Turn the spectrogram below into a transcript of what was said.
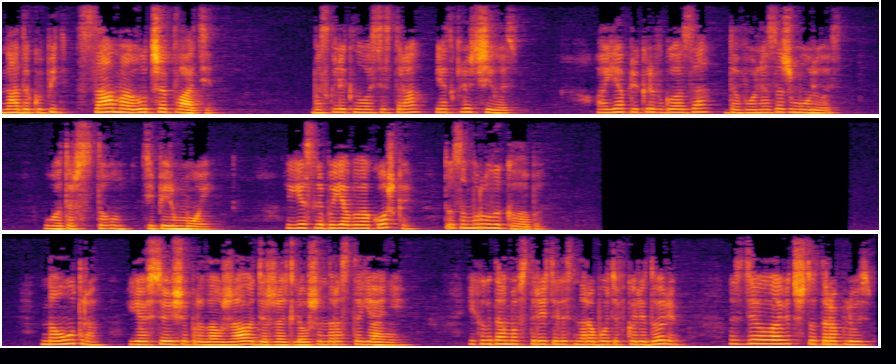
Надо купить самое лучшее платье. Воскликнула сестра и отключилась. А я, прикрыв глаза, довольно зажмурилась. Уотерстоун теперь мой. Если бы я была кошкой, то замурлыкала бы. На утро я все еще продолжала держать Лешу на расстоянии, и когда мы встретились на работе в коридоре, сделала вид, что тороплюсь.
